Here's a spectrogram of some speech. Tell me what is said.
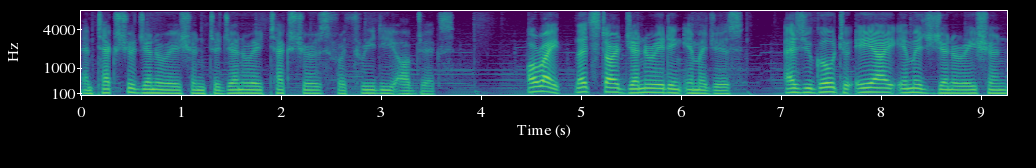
and texture generation to generate textures for 3D objects. Alright, let's start generating images. As you go to AI image generation,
